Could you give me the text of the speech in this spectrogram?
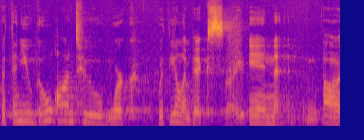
but then you go on to work with the Olympics. Right. In, uh,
